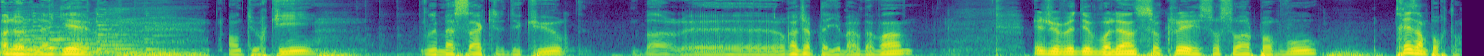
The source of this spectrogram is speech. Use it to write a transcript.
Alors la guerre en Turquie, le massacre des Kurdes par euh, Rajab Tayyip. Et je vais dévoiler un secret ce soir pour vous, très important.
